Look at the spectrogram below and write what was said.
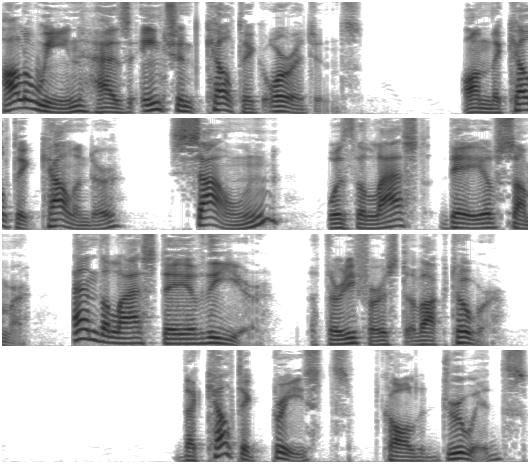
Halloween has ancient Celtic origins. On the Celtic calendar, Samhain was the last day of summer and the last day of the year, the 31st of October. The Celtic priests, called Druids,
